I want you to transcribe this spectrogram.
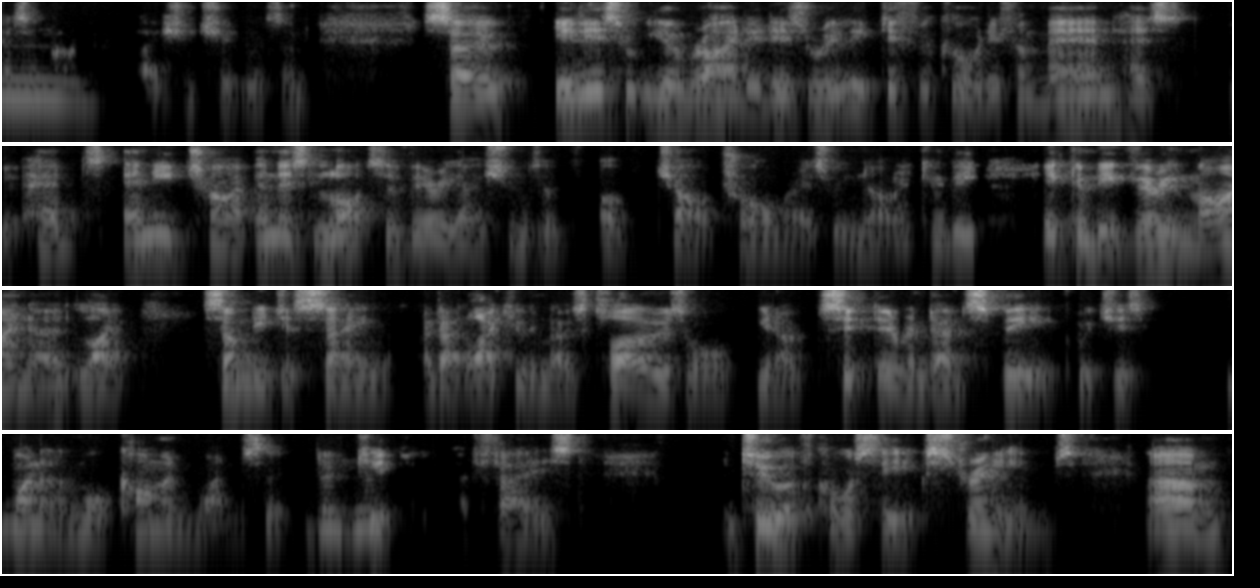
has mm. a relationship with them. So it is, you're right, it is really difficult if a man has had any child, and there's lots of variations of, of child trauma, as we know. It can be, it can be very minor, like somebody just saying, I don't like you in those clothes, or, you know, sit there and don't speak, which is one of the more common ones that, that mm-hmm. kids have faced. To, of course, the extremes. Um,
